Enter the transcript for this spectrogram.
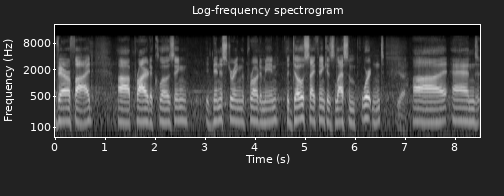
verified uh, prior to closing administering the protamine. The dose, I think, is less important. Yeah. Uh, and,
